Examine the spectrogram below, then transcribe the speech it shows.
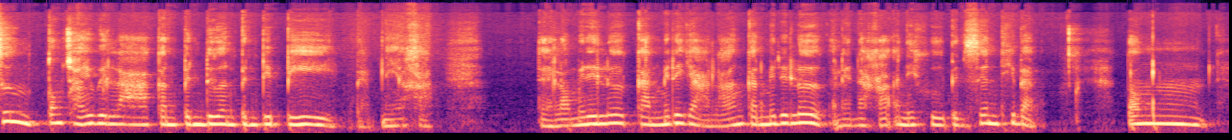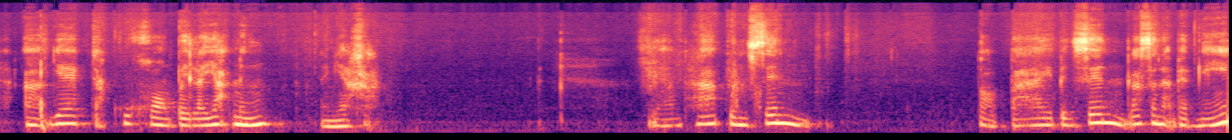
ซึ่งต้องใช้เวลากันเป็นเดือนเป็นปีๆแบบนี้ค่ะ แต่เราไม่ได้เลิกกันไม่ได้หย่าร้างกันไม่ได้เลิกอะไรนะคะ อันนี้คือเป็นเส้นที่แบบต้องอแยกจากคู่ครองไประยะหนึ่งอย่างเงี้ยค่ะ แล้วถ้าเป็นเส้น ต่อไปเป็นเส้นลักษณะแบบนี้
